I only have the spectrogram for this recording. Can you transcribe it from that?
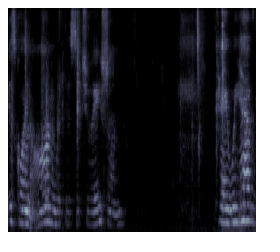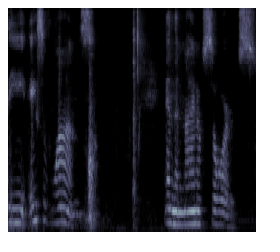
is going on with this situation? Okay, we have the Ace of Wands and the Nine of Swords.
